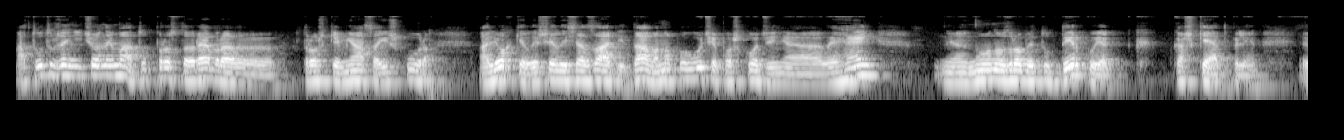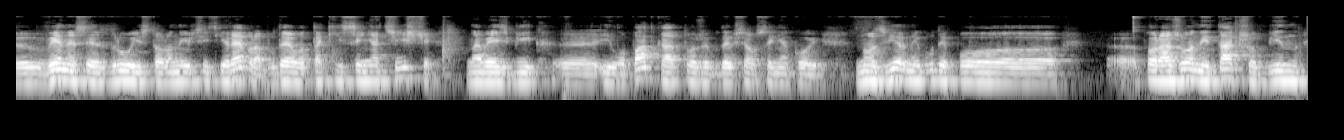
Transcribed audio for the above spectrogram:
А тут вже нічого нема. Тут просто ребра, е, трошки м'яса і шкура. А легкі лишилися ззаді. Да, воно получить пошкодження легень, е, ну воно зробить тут дирку, як кашкет, блін. Е, Винесе з другої сторони всі ці ребра, буде от такі на весь бік, і лопатка теж буде вся в синякові. Но звір не буде по, поражений так, щоб він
